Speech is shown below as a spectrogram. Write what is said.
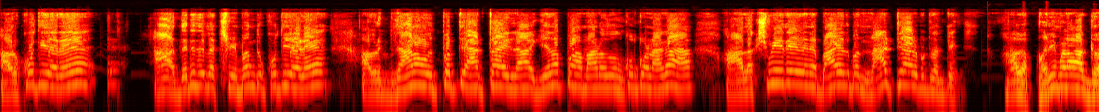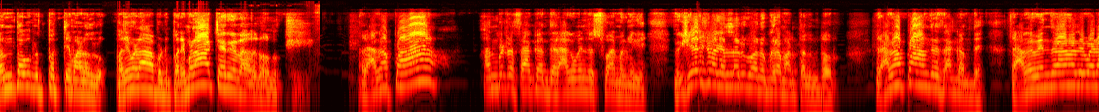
ಅವ್ರು ಕೂತಿದ್ದಾರೆ. ಆ ದರಿದ್ರ ಲಕ್ಷ್ಮಿ ಬಂದು ಕೂತಿದ್ದಾಳೆ. ಅವ್ರಿಗೆ ಜ್ಞಾನ ಉತ್ಪತ್ತಿ ಆಗ್ತಾ ಇಲ್ಲ. ಏನಪ್ಪ ಮಾಡೋದು ಅಂತ ಕೂತ್ಕೊಂಡಾಗ ಆ ಲಕ್ಷ್ಮೀ ದೇವಿನ ಬಂದು ನಾಟ್ಯ ಆಡ್ಬಿಟ್ರಂತೆ. ಆಗ ಪರಿಮಳ ಗ್ರಂಥವನ್ನು ಉತ್ಪತ್ತಿ ಮಾಡಿದ್ರು. ಪರಿಮಳ ಆಗ್ಬಿಟ್ಟು ಪರಿಮಳಾಚಾರ್ಯರಾದ್ರು ಅವರು. ರಾಗಪ್ಪ ಅಂದ್ಬಿಟ್ರೆ ಸಾಕಂತೆ ರಾಘವೇಂದ್ರ ಸ್ವಾಮಿಗಳಿಗೆ. ವಿಶೇಷವಾಗಿ ಎಲ್ಲರಿಗೂ ಅನುಗ್ರಹ ಮಾಡ್ತಾರಂತವ್ರು. ರಾಗಪ್ಪ ಅಂದ್ರೆ ಸಾಕಂತೆ. ರಾಘವೇಂದ್ರ ಅನ್ನೋದು ಬೇಡ.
